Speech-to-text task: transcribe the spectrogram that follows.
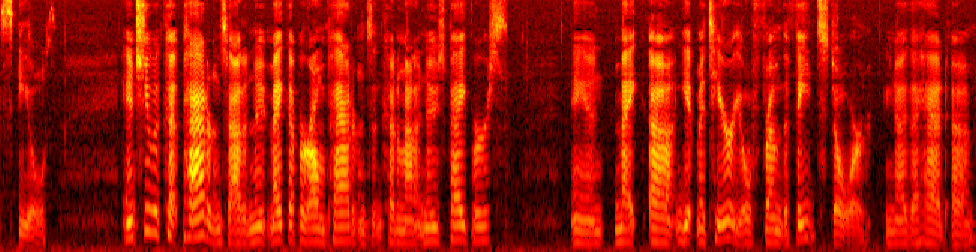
skills. And she would cut patterns out of, new, make up her own patterns and cut them out of newspapers and make, uh, get material from the feed store. You know, they had um,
